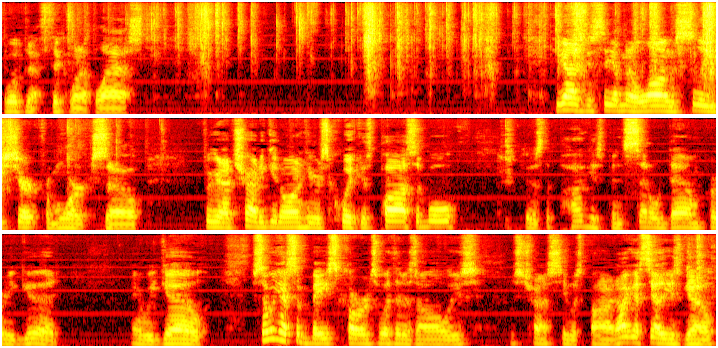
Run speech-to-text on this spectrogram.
We'll open that thick one up last. You guys can see I'm in a long sleeve shirt from work, so figured I'd try to get on here as quick as possible because the pug has been settled down pretty good. There we go. So we got some base cards with it as always. Just trying to see what's behind. I gotta see how these go.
